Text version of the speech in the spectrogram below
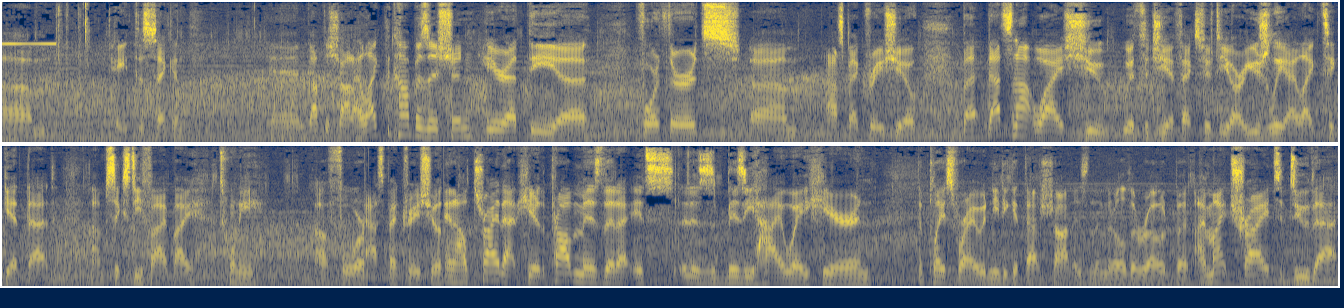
um, eighth a second. And got the shot. I like the composition here at the uh, four thirds um, aspect ratio, but that's not why I shoot with the GFX 50R. Usually I like to get that um, 65 by 20 uh, for aspect ratio. And I'll try that here. The problem is that it's it is a busy highway here and the place where I would need to get that shot is in the middle of the road. But I might try to do that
